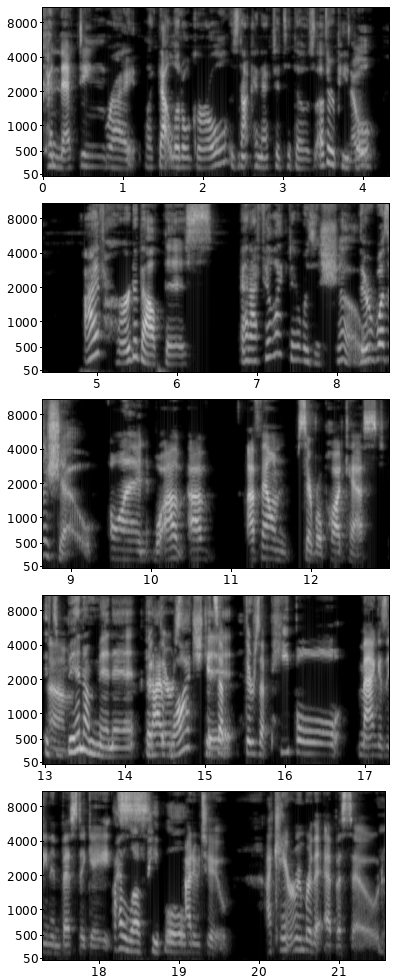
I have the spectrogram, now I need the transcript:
connecting. right, like that little girl is not connected to those other people. Nope. I've heard about this, and I feel like there was a show. There was a show on. Well, I've I've I found several podcasts. It's um, been a minute that I watched It's it. a there's a People magazine investigates. I love people. I do too. I can't remember the episode,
